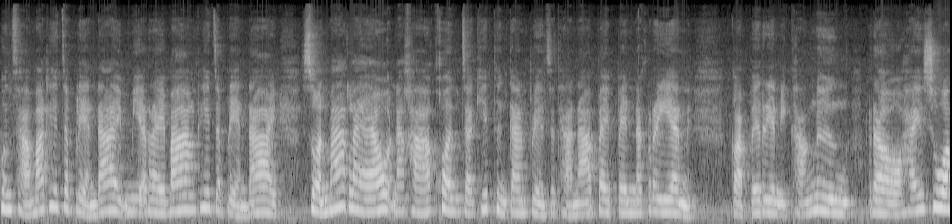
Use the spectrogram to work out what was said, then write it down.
คุณสามารถที่จะเปลี่ยนได้มีอะไรบ้างที่จะเปลี่ยนได้ ส่วนมากแล้วนะคะ คนจะคิดถึงการเปลี่ยนสถานะไปเป็นนักเรียน กลับไปเรียนอีกครั้งหนึ่งรอให้ช่วง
